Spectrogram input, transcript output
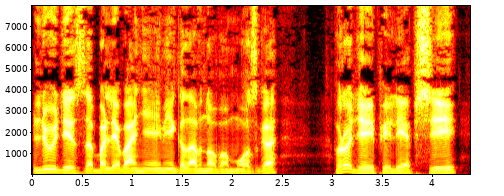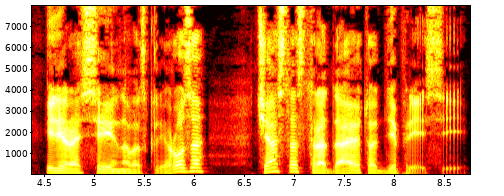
Люди с заболеваниями головного мозга, вроде эпилепсии или рассеянного склероза часто страдают от депрессии.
